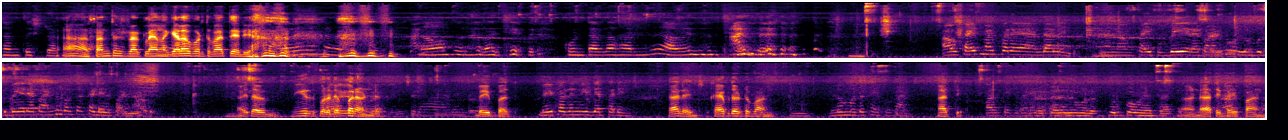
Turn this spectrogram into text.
ಸಂತೋಷ್ ಡಾಕ್ಟರ್ ಹಾ ಸಂತೋಷ್ ಡಾಕ್ಟರ್ ಎಲ್ಲ ಕೆಲವು ಬರ್ತು ಬಾತೇರಿಯ ನಾವು ಪೂರ ರಜೆ ಕುಂಟಲ್ಲ ಹರಿದು ಅವೇನು ಅವು ಕೈಪ್ ಮಾಡ್ಪರೆ ದಾಲಿ ನಾನು ಕೈಪ್ ಬೇರೆ ಪಣ್ಣು ಉಳ್ಳುಂಬುದು ಬೇರೆ ಪಣ್ಣು ಮಕ್ಕ ಕಡೆದ ಪಣ್ಣು ಆಯ್ತಾ ನೀರ್ದು ಪೂರ ದೆಪ್ಪರ ಉಂಡು? ಬೈಪದ್ ಬೇಪದ ನೀರು ದೆಪ್ಪರೆ ಕಾಲೇಜ್ ಕೈಪ್ ದೊಡ್ಡ ಪಾಂಡ್ ಪಣ್ಣು ಆತಿ. ಅಂಡ ಆತಿ ಕೈ ಪಾಂಡ್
